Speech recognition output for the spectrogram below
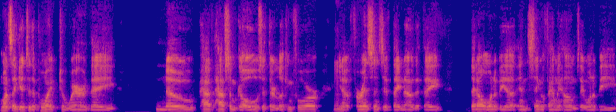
once they get to the point to where they know have have some goals that they're looking for mm-hmm. you know for instance if they know that they they don't want to be a, in single family homes they want to be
